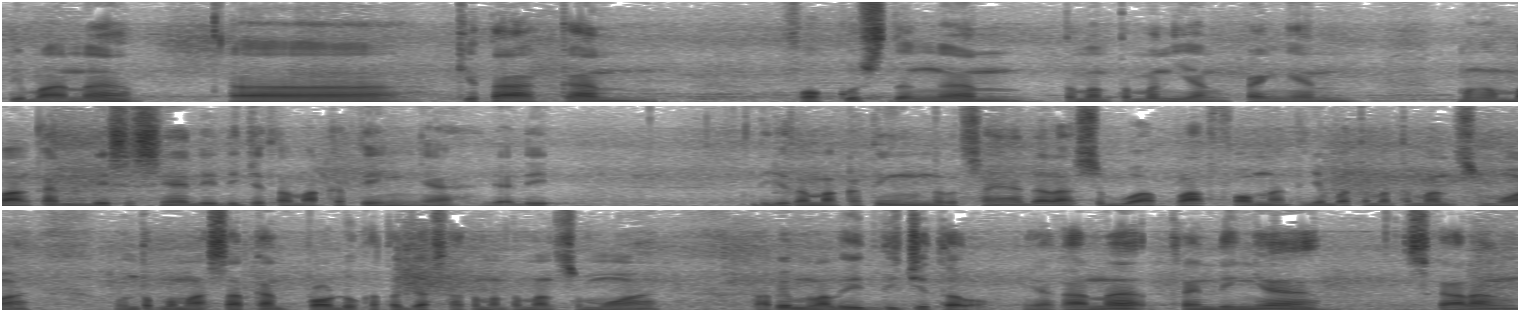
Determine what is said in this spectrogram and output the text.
di mana uh, kita akan fokus dengan teman-teman yang pengen mengembangkan bisnisnya di digital marketing ya. Jadi digital marketing menurut saya adalah sebuah platform nantinya buat teman-teman semua untuk memasarkan produk atau jasa teman-teman semua tapi melalui digital ya karena trendingnya sekarang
